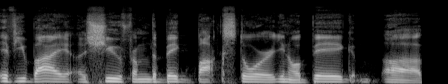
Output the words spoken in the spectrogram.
if you buy a shoe from the big box store, you know, a big, uh,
